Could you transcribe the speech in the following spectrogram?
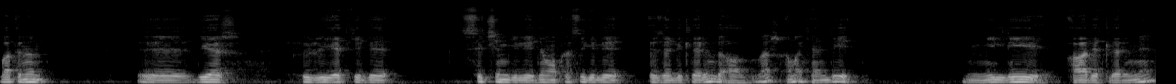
Batı'nın e, diğer hürriyet gibi, seçim gibi, demokrasi gibi özelliklerini de aldılar. Ama kendi milli adetlerini,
